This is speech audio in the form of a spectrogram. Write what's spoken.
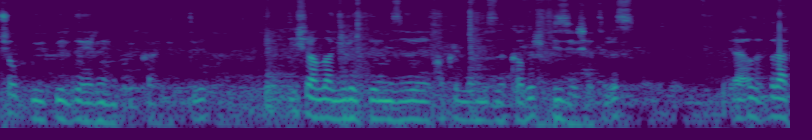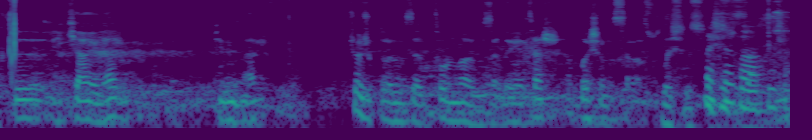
çok büyük bir değerini kaybetti. İnşallah yüreklerimizde ve akıllarımızda kalır, biz yaşatırız. Ya, bıraktığı hikayeler, filmler çocuklarımıza, torunlarımıza da yeter. Başımız sağ olsun. Başınız. Başınız sağ olsun.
